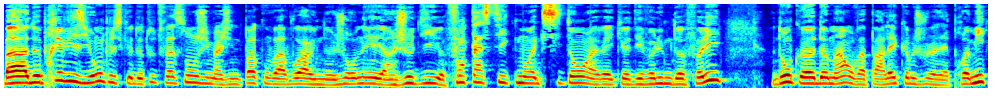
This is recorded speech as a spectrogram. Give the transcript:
bah, de prévision, puisque de toute façon, j'imagine pas qu'on va avoir une journée, un jeudi fantastiquement excitant avec des volumes de folie. Donc euh, demain, on va parler, comme je vous l'avais promis,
